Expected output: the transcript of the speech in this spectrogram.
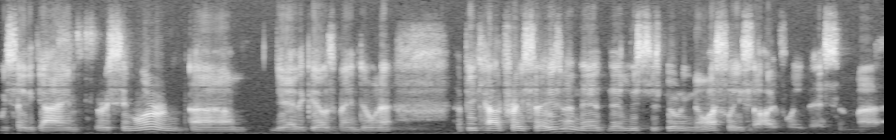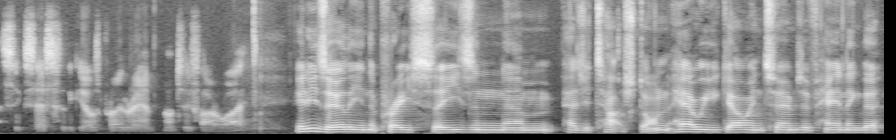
we see the game very similar, and um, yeah, the girls have been doing a a big hard pre-season and their, their list is building nicely so hopefully there's some uh, success for the girls program not too far away. It is early in the pre-season um, as you touched on. How will you go in terms of handling the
